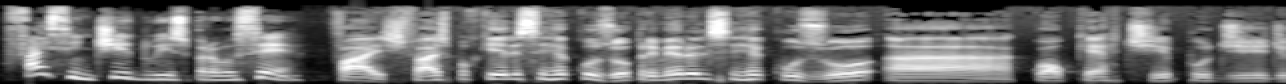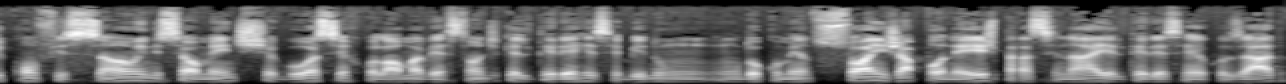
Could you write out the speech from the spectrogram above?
Faz sentido isso para você? Faz, faz porque ele se recusou. Primeiro, ele se recusou a qualquer tipo de, de confissão. Inicialmente, chegou a circular uma versão de que ele teria recebido um, um documento só em japonês para assinar e ele teria se recusado.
